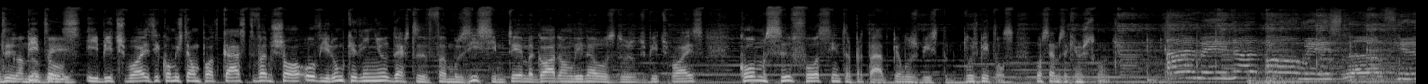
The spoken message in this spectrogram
de quando Beatles vi. e Beach Boys e como isto é um podcast vamos só ouvir um bocadinho deste famosíssimo tema God Only Knows dos, Beach Boys como se fosse interpretado pelos, pelos Beatles. Ouçamos aqui uns segundos. I may not always love you,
